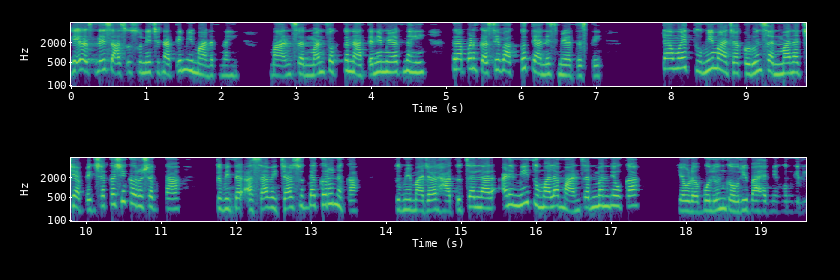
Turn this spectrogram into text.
हे असले सासू सुनेचे नाते मी मानत नाही. मान सन्मान फक्त नात्याने मिळत नाही तर आपण कसे वागतो त्यानेच मिळत असते. त्यामुळे तुम्ही माझ्याकडून सन्मानाची अपेक्षा कशी करू शकता? तुम्ही तर असा विचार सुद्धा करू नका. तुम्ही माझ्यावर हात उचलणार आणि मी तुम्हाला मान सन्मान देऊ का? एवढं बोलून गौरी बाहेर निघून गेली.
